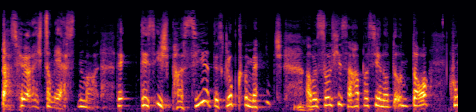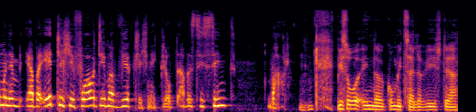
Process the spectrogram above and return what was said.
das höre ich zum ersten Mal das ist passiert, das glaubt kein Mensch. Mhm. Aber solche Sachen passieren. Und, und da kommen aber etliche vor, die man wirklich nicht glaubt. Aber sie sind wahr. Mhm. Wieso in der Gummizelle? Wie ist der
